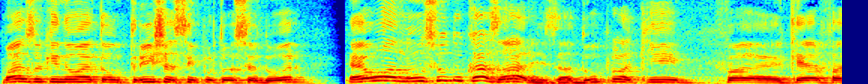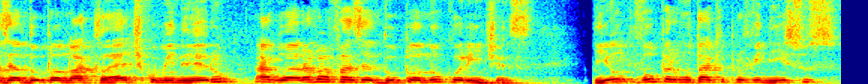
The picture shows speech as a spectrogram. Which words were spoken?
Mas o que não é tão triste assim pro torcedor é o anúncio do Casares, a dupla que fa quer fazer a dupla no Atlético Mineiro, agora vai fazer dupla no Corinthians. E eu vou perguntar aqui pro Vinícius,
